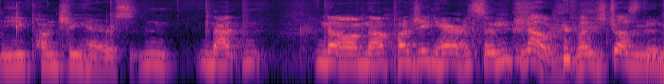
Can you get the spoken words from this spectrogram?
me punching Harrison. Not. No, I'm not punching Harrison. No, punch Justin.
